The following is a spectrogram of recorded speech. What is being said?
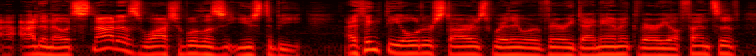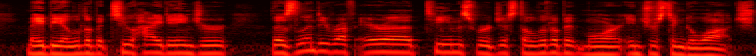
I, I don't know, it's not as watchable as it used to be. I think the older stars where they were very dynamic, very offensive, maybe a little bit too high danger, those Lindy Ruff era teams were just a little bit more interesting to watch.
